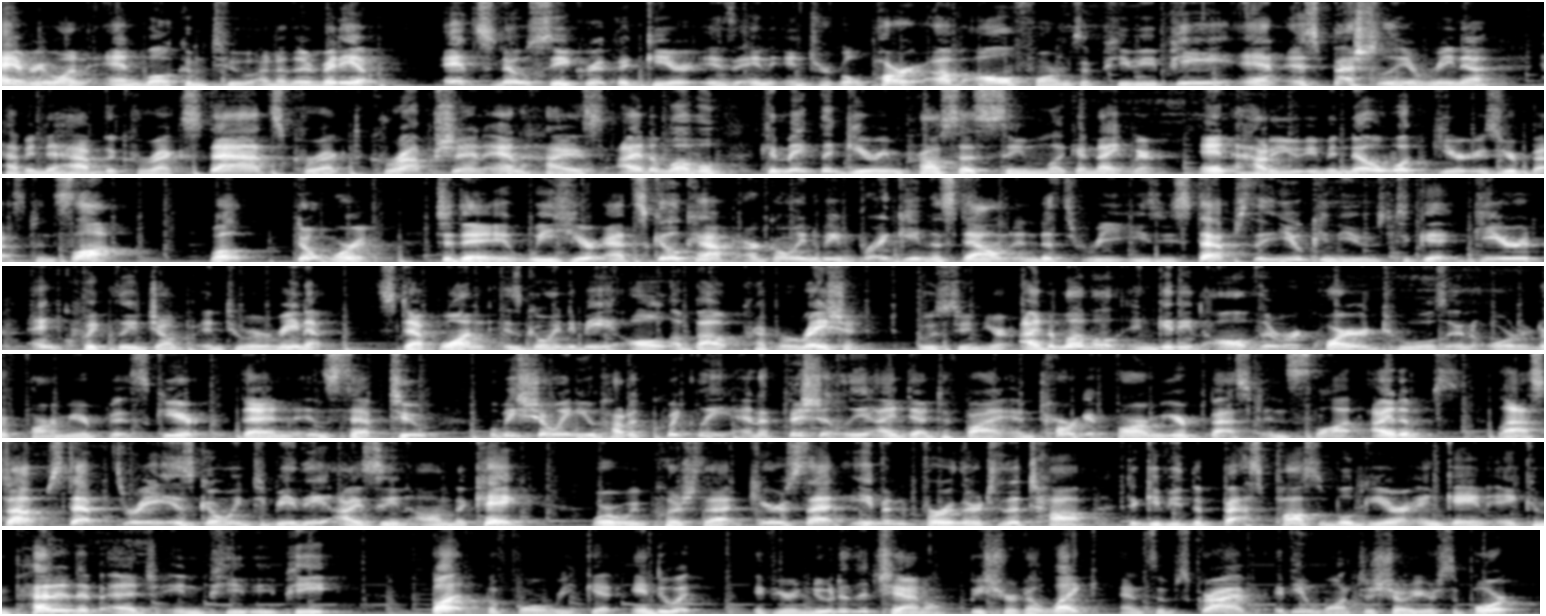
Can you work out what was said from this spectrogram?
Hey everyone and welcome to another video. It's no secret that gear is an integral part of all forms of PvP and especially Arena, having to have the correct stats, correct corruption, and highest item level can make the gearing process seem like a nightmare. And how do you even know what gear is your best in slot? Well, don't worry. Today, we here at SkillCapped are going to be breaking this down into three easy steps that you can use to get geared and quickly jump into Arena. Step 1 is going to be all about preparation, boosting your item level and getting all of the required tools in order to farm your BIS gear. Then, in Step 2, we'll be showing you how to quickly and efficiently identify and target farm your best in slot items. Last up, Step 3 is going to be the icing on the cake, where we push that gear set even further to the top to give you the best possible gear and gain a competitive edge in PvP. But before we get into it, if you're new to the channel, be sure to like and subscribe if you want to show your support.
